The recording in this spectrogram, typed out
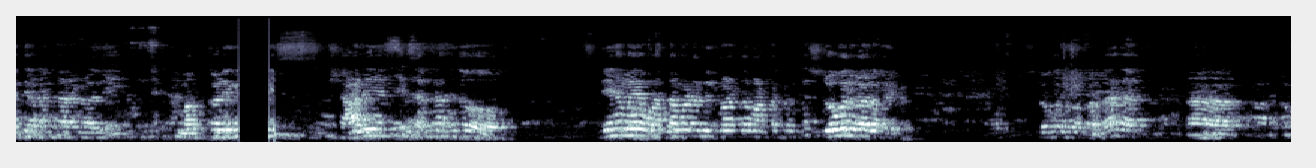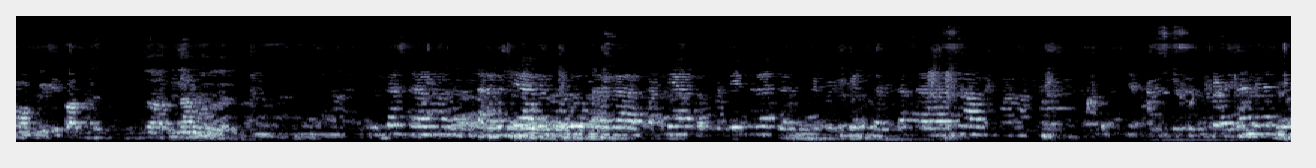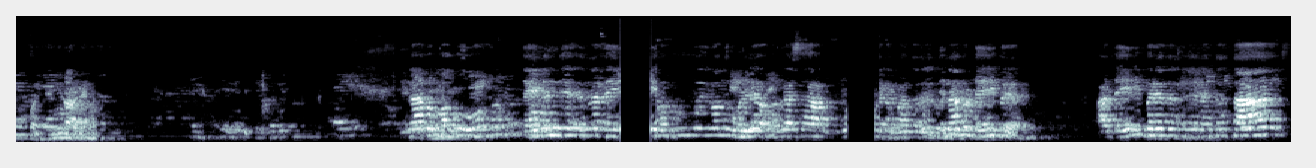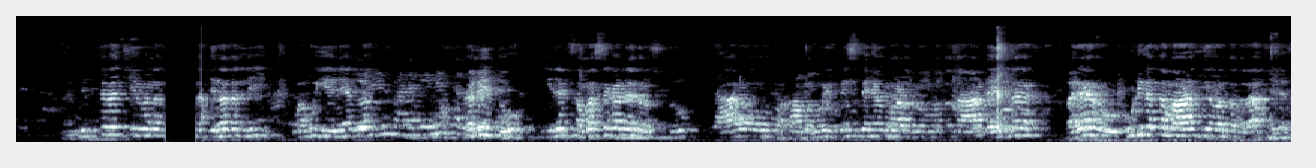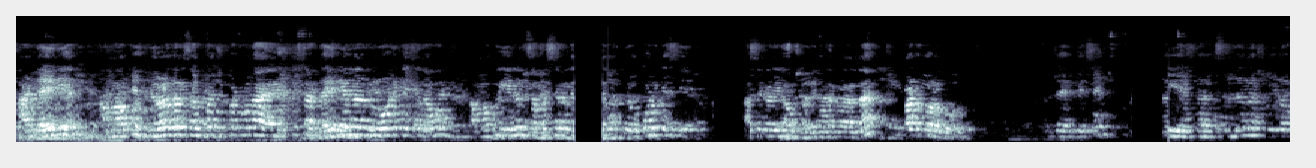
ತರಗತಿ ಅಲಂಕಾರಗಳಲ್ಲಿ ಮಕ್ಕಳಿಗೆ ಶಾಲೆಯಲ್ಲಿ ಸರ್ಕಾರದ್ದು ಸ್ನೇಹಮಯ ವಾತಾವರಣ ನಿರ್ಮಾಣ ಮಾಡ್ತಕ್ಕಂಥ ಸ್ಲೋಗನ್ಗಳನ್ನ ಬರೀಬೇಕು ಸ್ಲೋಗನ್ಗಳು ಆ ಮಕ್ಕಳಿಗೆ ಕಾನ್ಫಿಡೆನ್ಸ್ ತರಗತಿ ಆಗಿರ್ಬೋದು ಹೊರಗ ಪಠ್ಯ ನಾನು ಮಗು ದೈನಂದಿನ ಡೈರಿ ಮಗುವಿಗೆ ಒಂದು ಒಳ್ಳೆಯ ಅಭ್ಯಾಸ ಅಂತಂದ್ರೆ ದಿನಾನು ಡೈರಿ ಬರೆಯೋದು. ಆ ಡೈರಿ ಬರೆಯೋದ್ರಿಂದ ಏನಂತ ತಾ ನಿತ್ಯದ ಜೀವನದ ದಿನದಲ್ಲಿ ಮಗು ಏನೇನು ಕಲಿತು, ಏನೇನು ಸಮಸ್ಯೆಗಳನ್ನ ಎದುರಿಸ್ತು, ಯಾರು ಆ ಮಗುವಿಗೆ ಮಿಸ್ಬಿಹೇವ್ ಮಾಡಿದ್ರು ಮತ್ತು ಆ ಡೈರಿ ಬರೇ ರೂಢಿಗತ ಮಾಡ್ತೀವಿ ಅಂತಂದ್ರ ಆ ಡೈರಿ, ಆ ಮಗು ಹೇಳಿದ್ರೆ ಸ್ವಲ್ಪ ಚಿಕ್ಕ ಆ ಡೈರಿಯನ್ನ ನೋಡಿ ನಾವು ಆ ಮಗು ಏನೇನು ಸಮಸ್ಯೆಗಳನ್ನ ತಿಳ್ಕೊಂಡು ಸಮಸ್ಯೆಗಳಿಗೆ ನಾವು ಪರಿಹಾರಗಳನ್ನ ಪಡ್ಕೊಳ್ಬಹುದು ಅಂತ ಹೇಳಿ ಸೃಜನಶೀಲ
